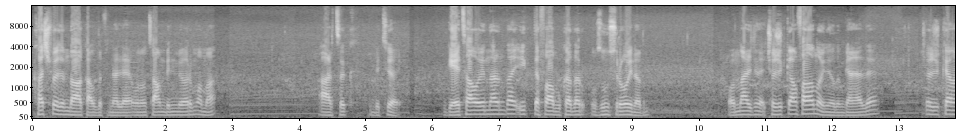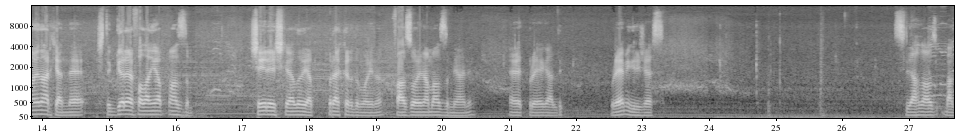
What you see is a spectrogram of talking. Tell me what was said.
kaç bölüm daha kaldı finale? Onu tam bilmiyorum ama artık bitiyor. GTA oyunlarında ilk defa bu kadar uzun süre oynadım. Onun haricinde çocukken falan oynuyordum genelde. Çocukken oynarken de işte görev falan yapmazdım. Şehir eşkıyalığı yap bırakırdım oyunu. Fazla oynamazdım yani. Evet buraya geldik. Buraya mı gireceğiz? Silah lazım. Bak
